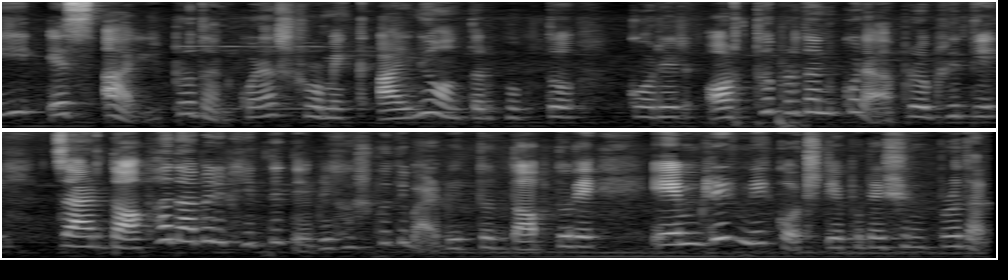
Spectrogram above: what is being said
ইএসআই প্রদান করা শ্রমিক আইনে অন্তর্ভুক্ত করের অর্থ প্রদান করা প্রভৃতি চার দফা দাবির ভিত্তিতে বৃহস্পতিবার বিদ্যুৎ দপ্তরে এমডির নিকট ডেপুটেশন প্রদান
